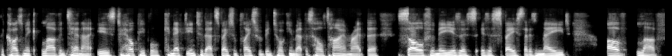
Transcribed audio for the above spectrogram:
the Cosmic Love Antenna, is to help people connect into that space and place we've been talking about this whole time, right? The soul for me is a, is a space that is made of love.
